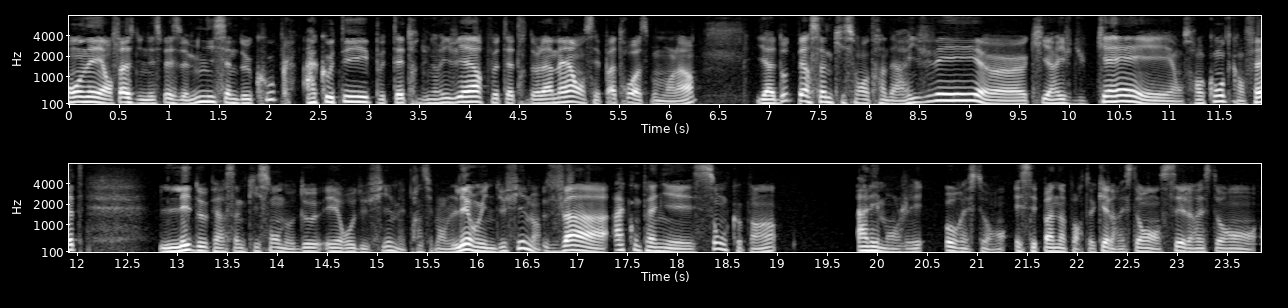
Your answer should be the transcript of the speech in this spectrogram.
On est en face d'une espèce de mini scène de couple, à côté peut-être d'une rivière, peut-être de la mer, on sait pas trop à ce moment-là. Il y a d'autres personnes qui sont en train d'arriver, euh, qui arrivent du quai, et on se rend compte qu'en fait, les deux personnes qui sont nos deux héros du film, et principalement l'héroïne du film, va accompagner son copain aller manger au restaurant. Et c'est pas n'importe quel restaurant, c'est le restaurant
